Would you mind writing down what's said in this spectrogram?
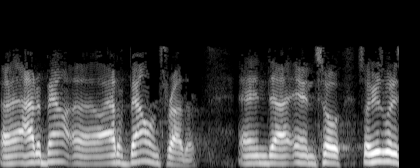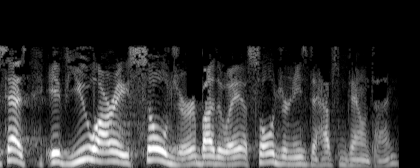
uh, out of ba- uh, out of balance rather. And uh, and so so here's what it says: If you are a soldier, by the way, a soldier needs to have some downtime.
